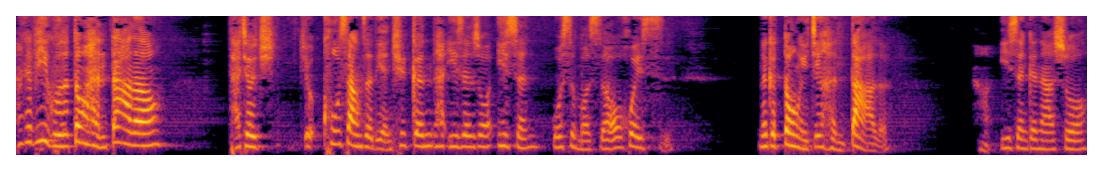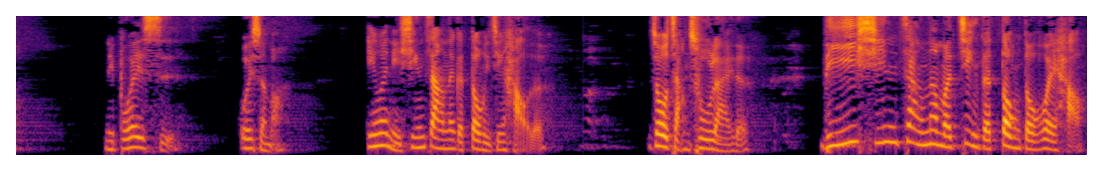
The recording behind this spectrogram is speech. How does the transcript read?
那个屁股的洞很大了，他就去就哭丧着脸去跟他医生说：“医生，我什么时候会死？那个洞已经很大了。”好，医生跟他说：“你不会死，为什么？因为你心脏那个洞已经好了。”肉长出来了，离心脏那么近的洞都会好，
